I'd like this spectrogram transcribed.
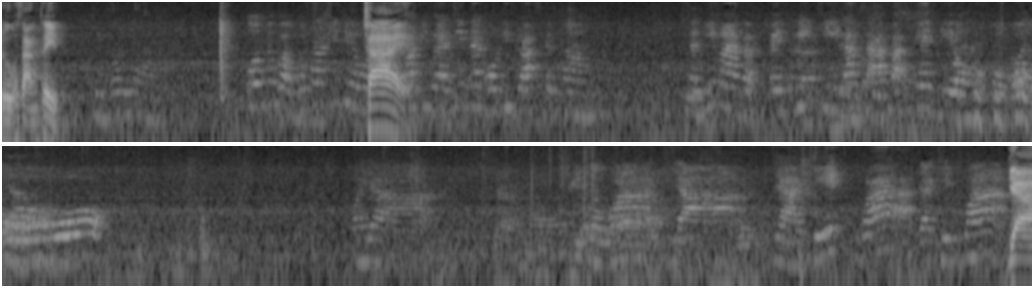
ดูภาษาอังกฤษต้นจะแบบว่าถ้าที่เดียวใช่ Not imagine that only drugs can harm แต่นี่มาแบบเป็นวิธีรักษาประเภทเดียว โอ้โหว่ายาเปลี่ยนแต่ว่า ยา อย่าคิดว่า อย่าคิดว่าอย่า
